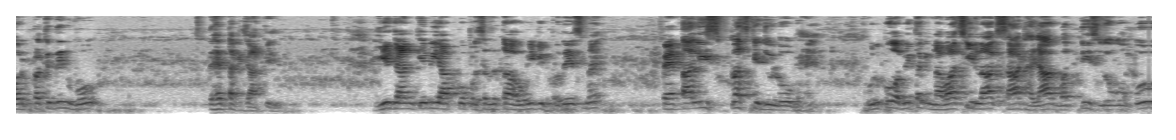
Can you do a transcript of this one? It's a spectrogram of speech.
और प्रतिदिन वो तह तक जाते हैं। ये जान के भी आपको प्रसन्नता होगी कि प्रदेश में 45 प्लस के जो लोग हैं, उनको अभी तक नवासी लाख साठ हज़ार बत्तीस लोगों को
